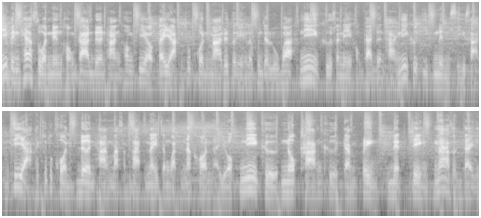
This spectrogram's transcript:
นี่เป็นแค่ส่วนหนึ่งของการเดินทางท่องเที่ยว แต่อยากให้ทุกคนมาด้วยตัวเอง แล้วคุณจะรู้ว่านี่คือเสน่ห์ของการเดินทางนี่คืออีกหนึ่งสีสันที่อยากให้ทุกๆ คนเดินทางมาสัมผัสในจังหวัดนครนายก นี่คือนกค้างคือแกมปิ้งเด็ดจริง น่าสนใจจ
